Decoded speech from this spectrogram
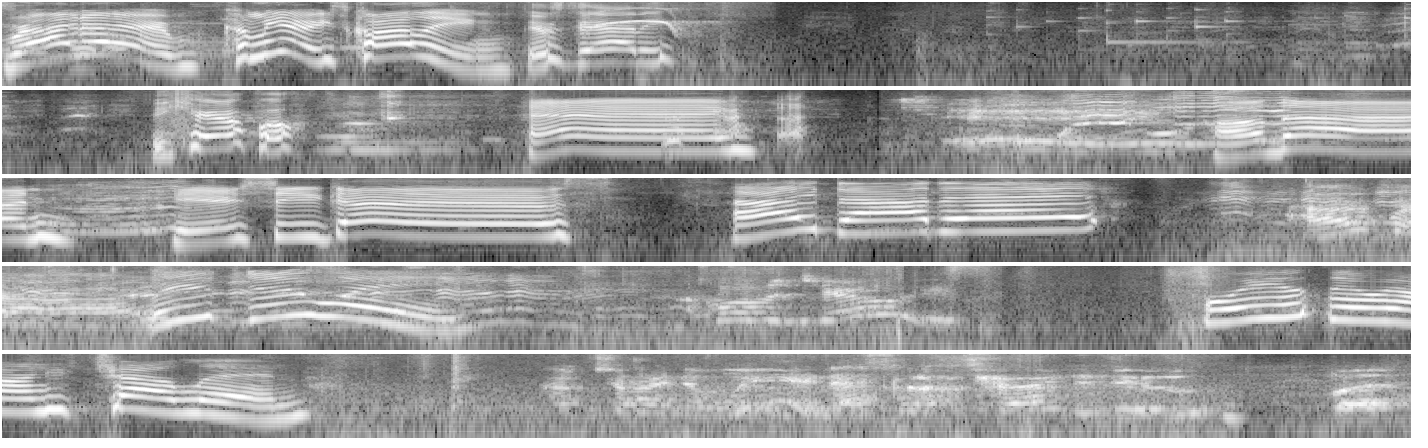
Ryder, come here. He's calling. There's Daddy. Be careful. Hey. Hold on. Here she goes. Hi, Daddy. Hi, Brian. What are you doing? I'm on the challenge. What are you doing on the challenge? I'm trying to win. That's what I'm trying to do. But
